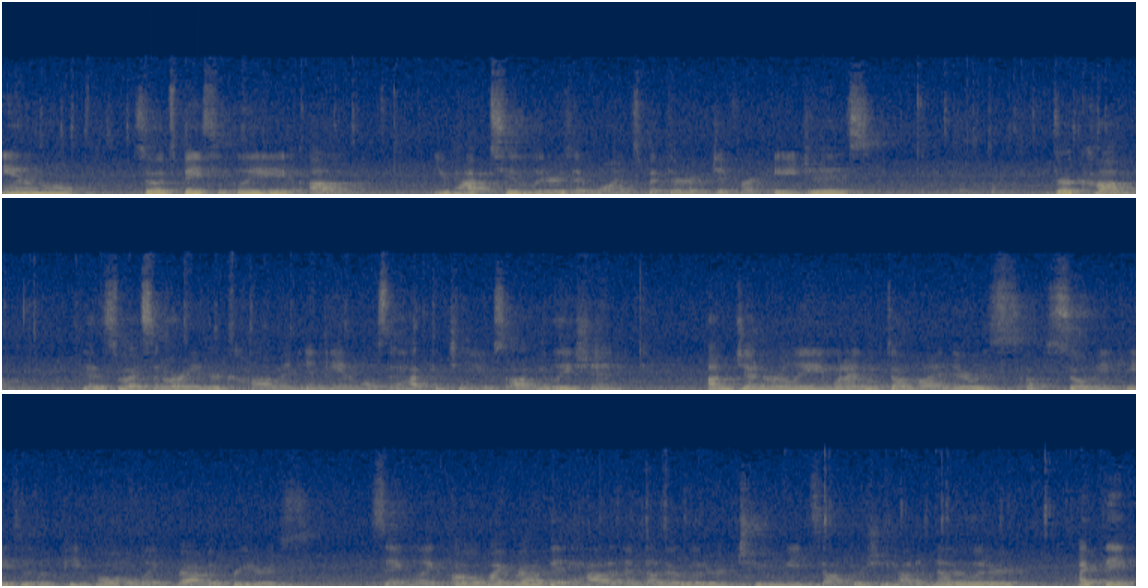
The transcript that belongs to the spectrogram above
animal. So it's basically um, you have two litters at once, but they're of different ages. They're com, that's what I said already, they're common in animals that have continuous ovulation. Um, generally, when I looked online, there was uh, so many cases of people, like rabbit breeders, saying like, oh, my rabbit had another litter two weeks after she had another litter. I think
